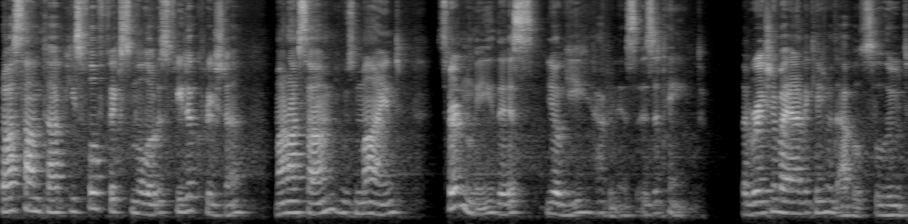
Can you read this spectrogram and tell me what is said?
Prasanta, peaceful, fixed on the lotus feet of Krishna, Manasam, whose mind, certainly this yogi happiness is attained. Liberation by identification with absolute,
